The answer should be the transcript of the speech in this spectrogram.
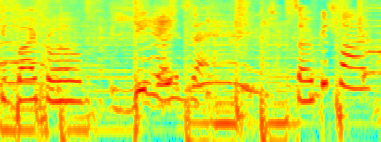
Goodbye from DJ Z. So goodbye.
